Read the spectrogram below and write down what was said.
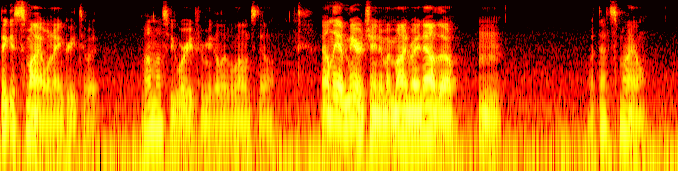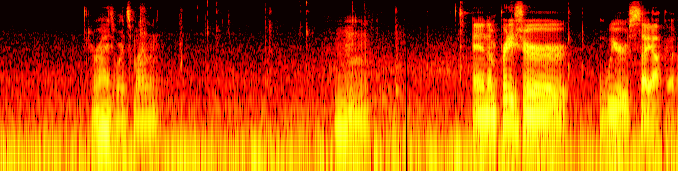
biggest smile when I agreed to it. Mom must be worried for me to live alone still. I only have Mira-chan in my mind right now, though. Hmm. But that smile... Her eyes weren't smiling. Hmm. And I'm pretty sure we're Sayaka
